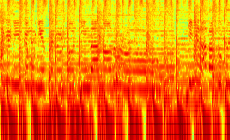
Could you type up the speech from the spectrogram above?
А я никому не скажу, что с ним давно дружу Генератор тупых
